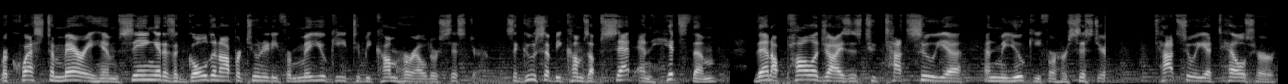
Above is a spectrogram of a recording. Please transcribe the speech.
requests to marry him, seeing it as a golden opportunity for Miyuki to become her elder sister. Saegusa becomes upset and hits them. then apologizes to Tatsuya and Miyuki for her sister. Tatsuya tells her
